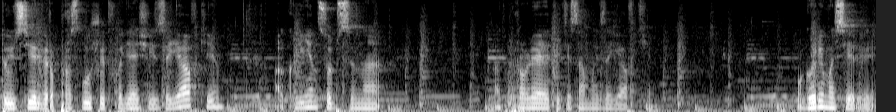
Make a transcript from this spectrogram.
То есть сервер прослушивает входящие заявки, а клиент, собственно, отправляет эти самые заявки. Поговорим о сервере.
